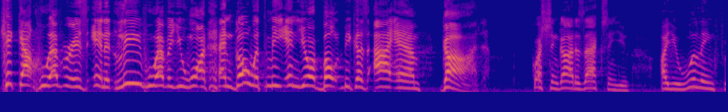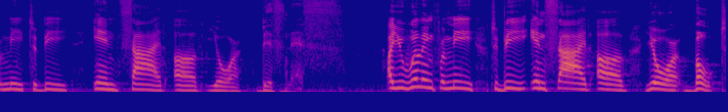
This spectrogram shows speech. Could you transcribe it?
kick out whoever is in it, leave whoever you want, and go with me in your boat because I am God. Question God is asking you are you willing for me to be inside of your business? Are you willing for me to be inside of your boat?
